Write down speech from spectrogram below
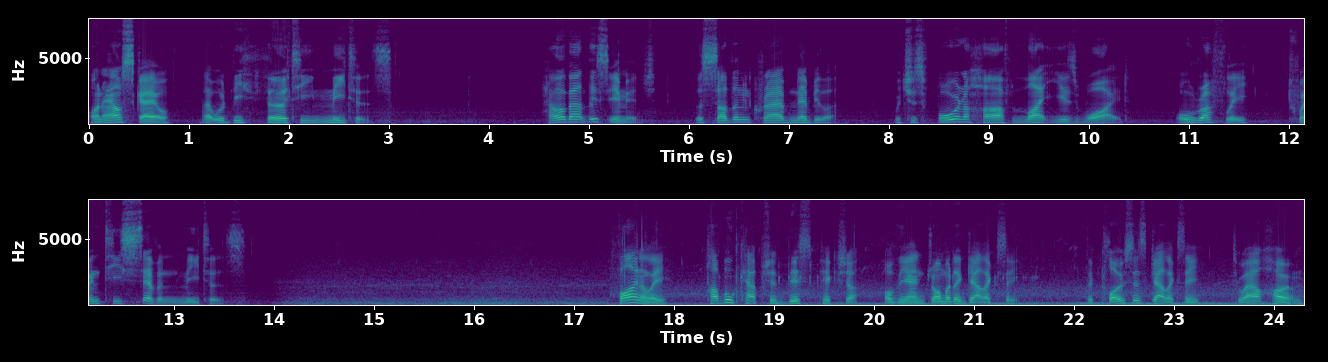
On our scale, that would be 30 meters. How about this image? The Southern Crab Nebula, which is 4.5 light years wide, or roughly 27 meters. Finally, Hubble captured this picture of the Andromeda Galaxy, the closest galaxy to our home,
